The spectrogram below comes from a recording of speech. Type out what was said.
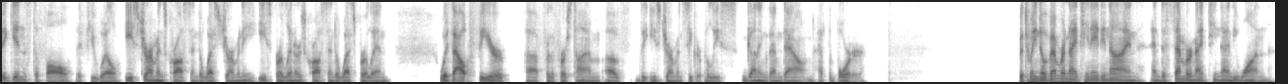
begins to fall, if you will. East Germans cross into West Germany, East Berliners cross into West Berlin without fear uh, for the first time of the East German secret police gunning them down at the border. Between November 1989 and December 1991,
